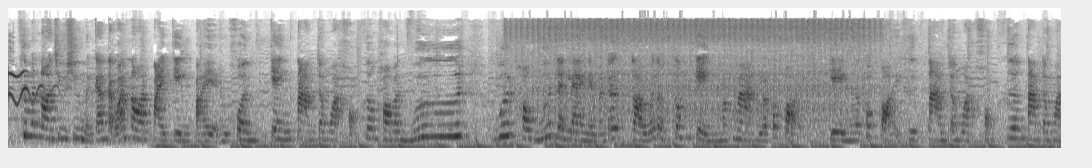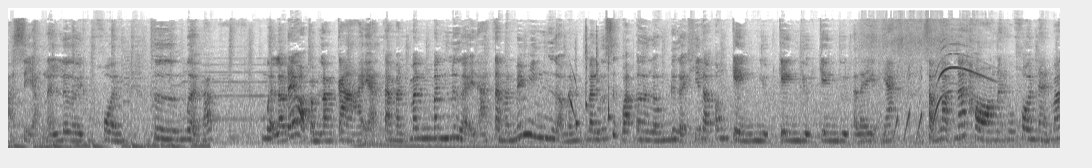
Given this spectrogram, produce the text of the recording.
ๆ คือมันนอนชิลๆเหมือนกันแต่ว่านอนไปเก่งไปอะทุกคนเก่งตามจังหวะของเครื่องพอมันวืดวืดพอวืดแรงๆเนี่ยมันก็เราก็จะต้องเก่งมากๆ แล้วก็ปล่อยเก่งแล้วก็ปล่อยคือตามจังหวะของเครื่องตามจังหวะเสียงนั้นเลยทุกคน คือเหมือนแบบ เหมือนเราได้ออกกำลังกายอะแต่มันมันมันเหนื่อยนะแต่มันไม่มีเหงื่อมันมันรู้สึกว่าเออเราเหนื่อยที่เราต้องเก่งหยุดเก่งหยุดเก่งหยุดอะไรอย่างเงี้ยสำหรับหน้าท้องนะทุกคนแนนว่า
